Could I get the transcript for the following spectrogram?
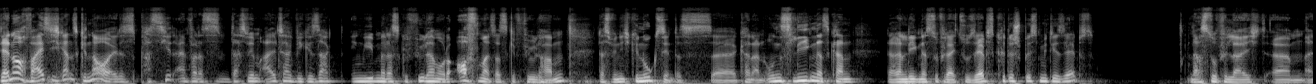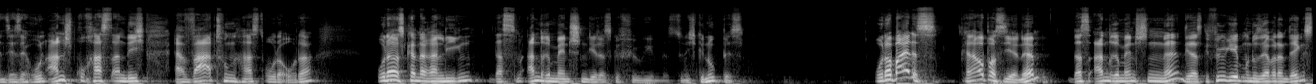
Dennoch weiß ich ganz genau, es passiert einfach, dass, dass wir im Alltag, wie gesagt, irgendwie immer das Gefühl haben oder oftmals das Gefühl haben, dass wir nicht genug sind. Das äh, kann an uns liegen, das kann daran liegen, dass du vielleicht zu selbstkritisch bist mit dir selbst, dass du vielleicht ähm, einen sehr, sehr hohen Anspruch hast an dich, Erwartungen hast oder oder. Oder es kann daran liegen, dass andere Menschen dir das Gefühl geben, dass du nicht genug bist. Oder beides. Kann auch passieren, ne? Dass andere Menschen ne, dir das Gefühl geben und du selber dann denkst,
